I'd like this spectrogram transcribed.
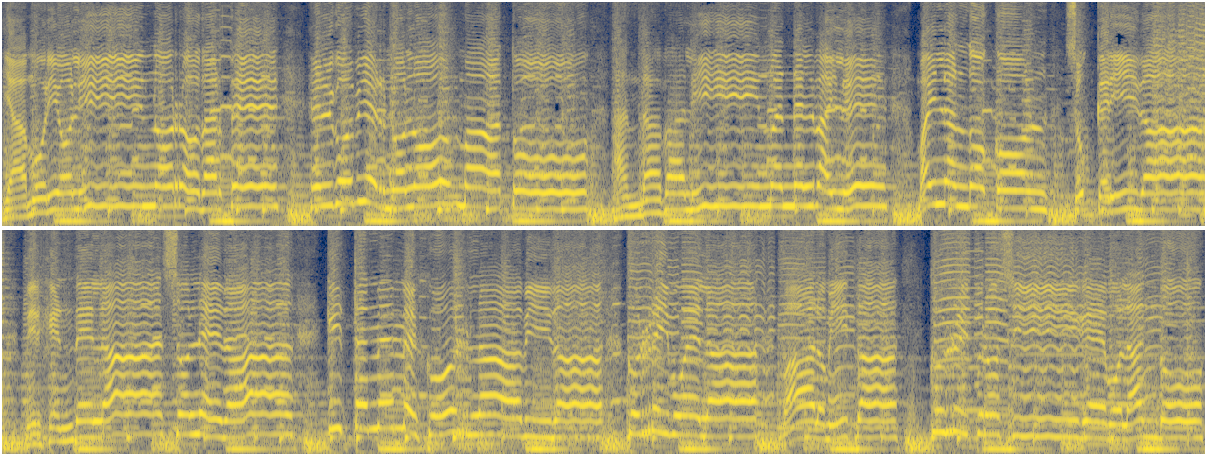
ya murió Lino Rodarte, el gobierno lo mató. Andaba Lino en el baile, bailando con su querida Virgen de la Soledad. Quítame mejor la vida y vuela, palomita corre y prosigue volando.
